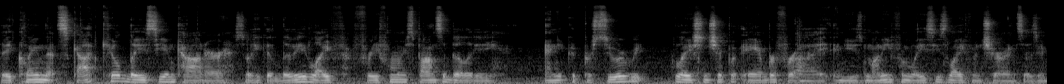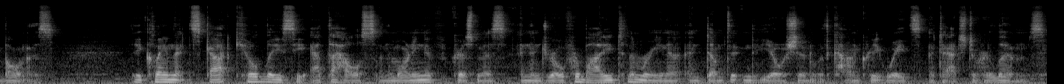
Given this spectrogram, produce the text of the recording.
They claimed that Scott killed Laci and Conner so he could live a life free from responsibility and he could pursue a re- relationship with Amber Frey and use money from Laci's life insurance as a bonus. They claim that Scott killed Laci at the house on the morning of Christmas and then drove her body to the marina and dumped it into the ocean with concrete weights attached to her limbs.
